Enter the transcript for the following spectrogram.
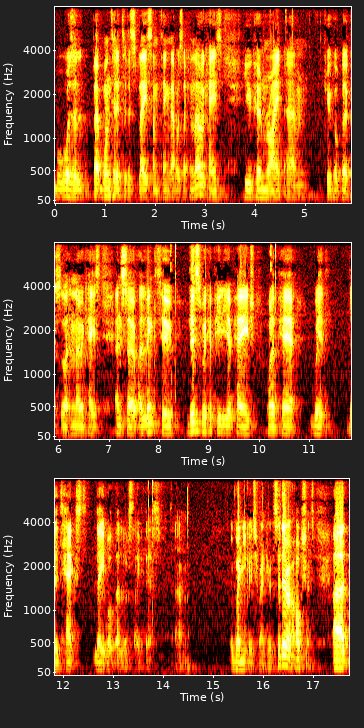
was a, but wanted it to display something that was like in lowercase, you can write um, Google Books in lowercase, and so a link to this Wikipedia page will appear with the text label that looks like this um, when you go to render it. So there are options. Uh,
